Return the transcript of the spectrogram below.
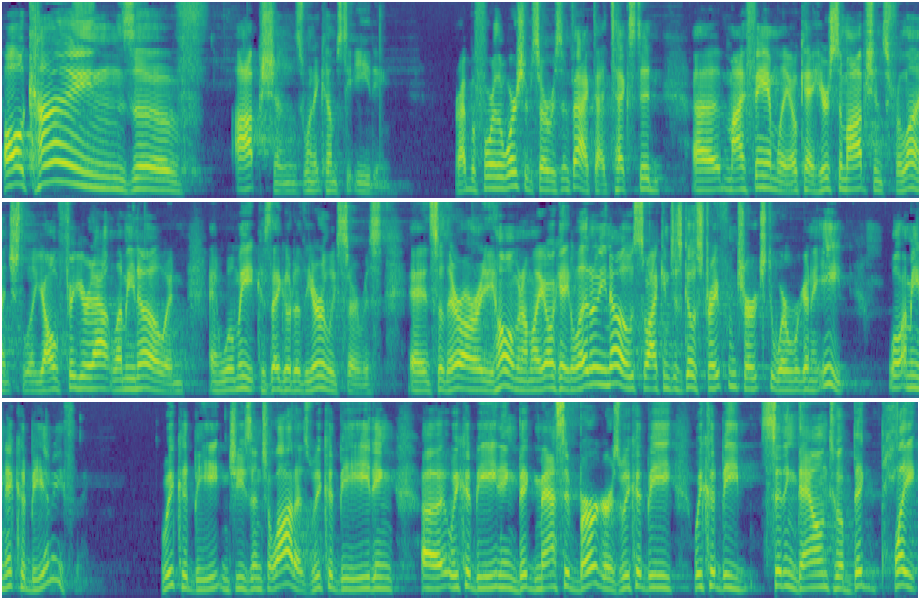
all kinds of options when it comes to eating. Right before the worship service, in fact, I texted uh, my family, okay, here's some options for lunch. Y'all figure it out let me know, and, and we'll meet because they go to the early service. And so they're already home. And I'm like, okay, let me know so I can just go straight from church to where we're going to eat. Well, I mean, it could be anything. We could be eating cheese enchiladas. We could be eating, uh, we could be eating big, massive burgers. We could be, we could be sitting down to a big plate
